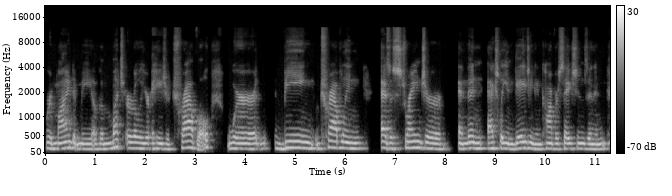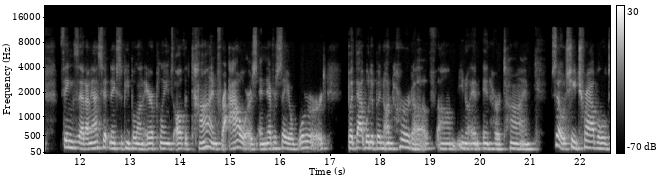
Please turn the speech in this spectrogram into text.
reminded me of a much earlier age of travel where being traveling as a stranger and then actually engaging in conversations and in things that I mean, I sit next to people on airplanes all the time for hours and never say a word, but that would have been unheard of, um, you know, in, in her time. So she traveled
